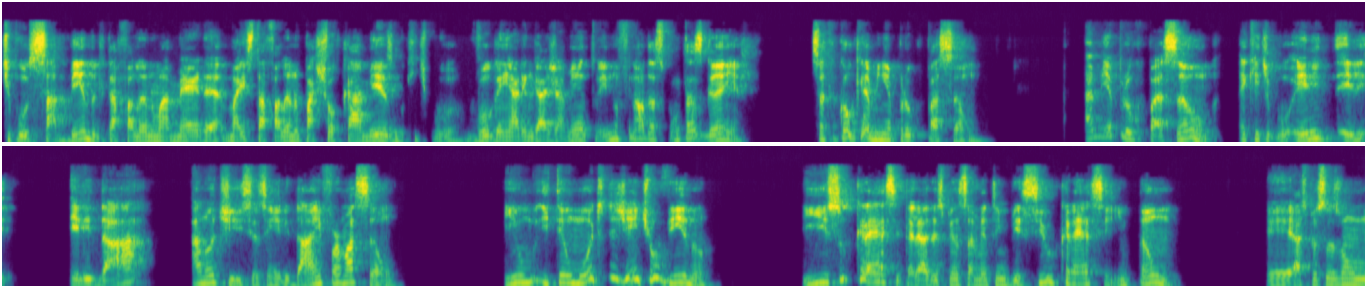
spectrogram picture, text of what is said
tipo, sabendo que tá falando uma merda, mas tá falando para chocar mesmo, que, tipo, vou ganhar engajamento, e no final das contas ganha. Só que qual que é a minha preocupação? A minha preocupação é que, tipo, ele, ele, ele dá a notícia, assim, ele dá a informação. E, um, e tem um monte de gente ouvindo. E isso cresce, tá ligado? Esse pensamento imbecil cresce. Então, é, as pessoas vão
